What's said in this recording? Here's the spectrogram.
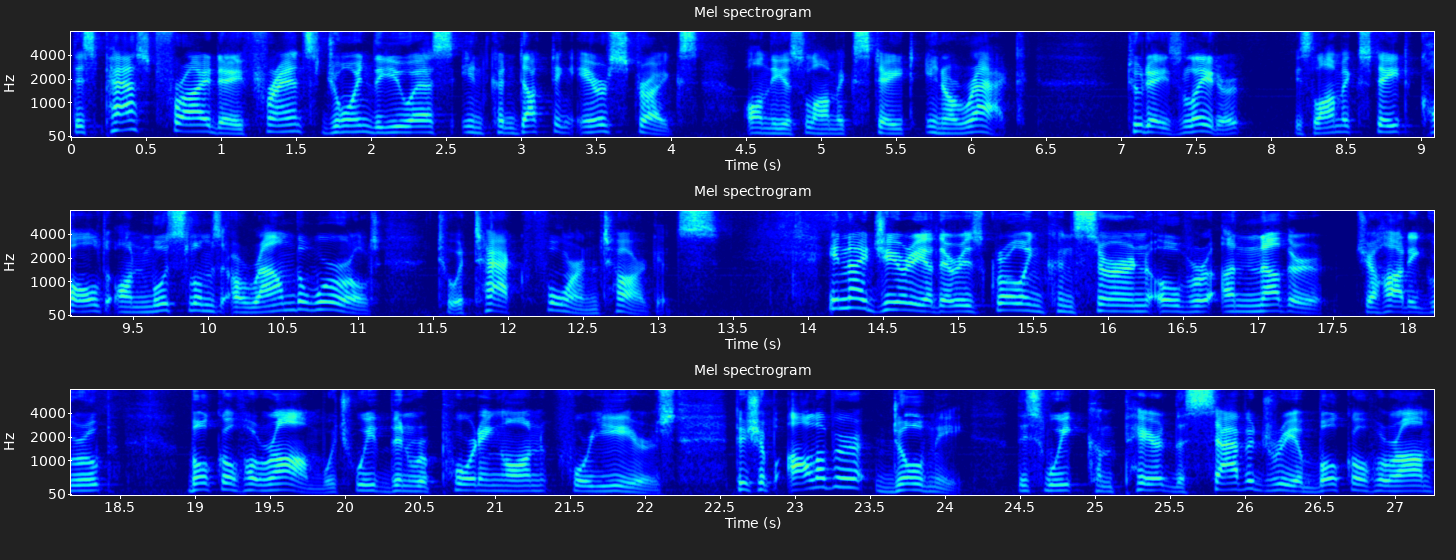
This past Friday, France joined the U.S. in conducting airstrikes on the Islamic State in Iraq. Two days later, Islamic State called on Muslims around the world to attack foreign targets. In Nigeria, there is growing concern over another jihadi group Boko Haram, which we've been reporting on for years. Bishop Oliver Doeme this week compared the savagery of Boko Haram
